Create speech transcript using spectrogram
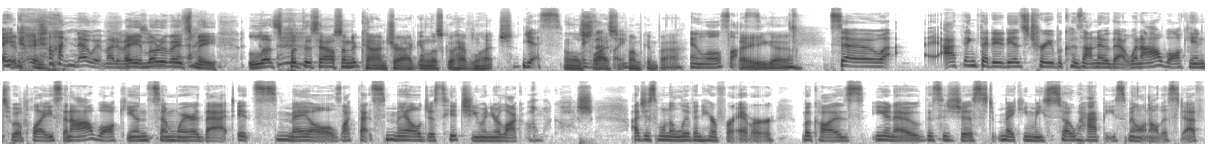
It, It- I know it motivates. Hey, it you, but- motivates me. Let's put this house under contract and let's go have lunch. Yes, A little slice of pumpkin pie. and a little slice. There you go. So I think that it is true because I know that when I walk into a place and I walk in somewhere that it smells like that smell just hits you and you're like, oh my gosh, I just want to live in here forever because, you know, this is just making me so happy smelling all this stuff.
